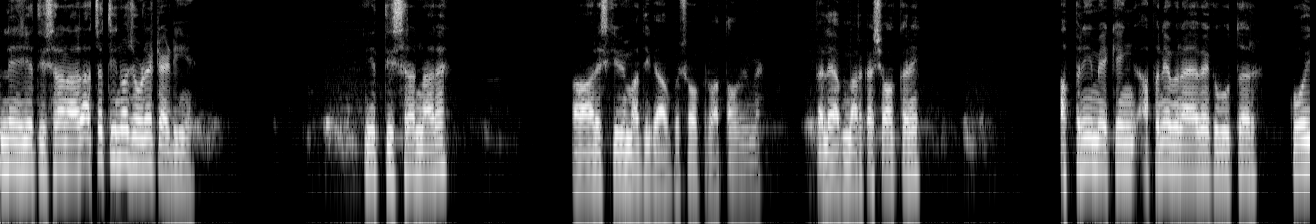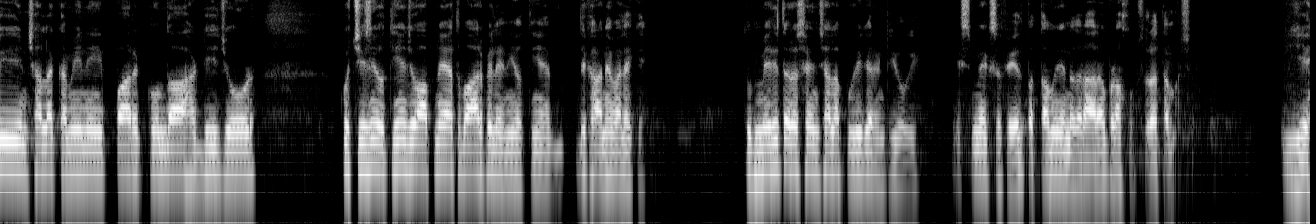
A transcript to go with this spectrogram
ले, ये तीसरा नार अच्छा तीनों जोड़े टैडी हैं। ये तीसरा नार है, और इसकी भी मादी का आपको शौक करवाता हूँ अभी मैं। पहले आप नर का शौक करें। अपनी मेकिंग अपने बनाए हुए कबूतर, कोई इंशाल्लाह कमी नहीं पर कुंदा, हड्डी, जोड़, कुछ चीज़ें होती हैं जो आपने एतबार पे लेनी होती हैं दिखाने वाले के। तो मेरी तरफ़ से इंशाल्लाह पूरी गारंटी होगी। इसमें एक सफ़ेद पत्ता मुझे नज़र आ रहा है, बड़ा खूबसूरत है माशा ये।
